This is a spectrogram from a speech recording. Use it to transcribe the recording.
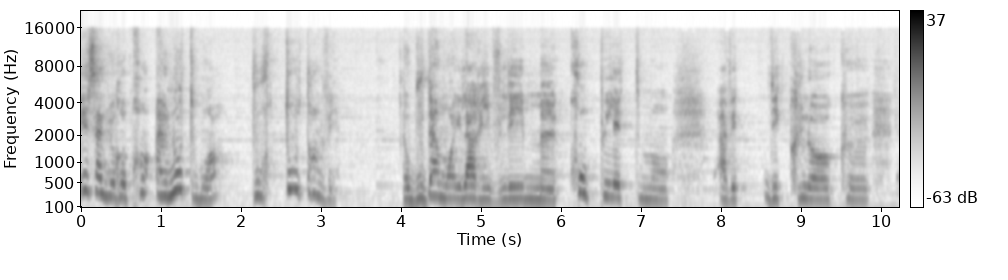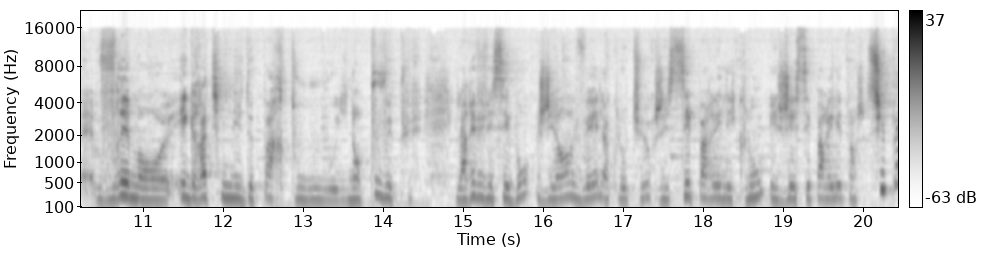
et ça lui reprend un autre mois pour tout enlever. Au bout d'un mois, il arrive les mains complètement avec des cloques, euh, vraiment euh, égratignées de partout. Il n'en pouvait plus. Il arrive et fait c'est bon, j'ai enlevé la clôture, j'ai séparé les clous et j'ai séparé les planches. Super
